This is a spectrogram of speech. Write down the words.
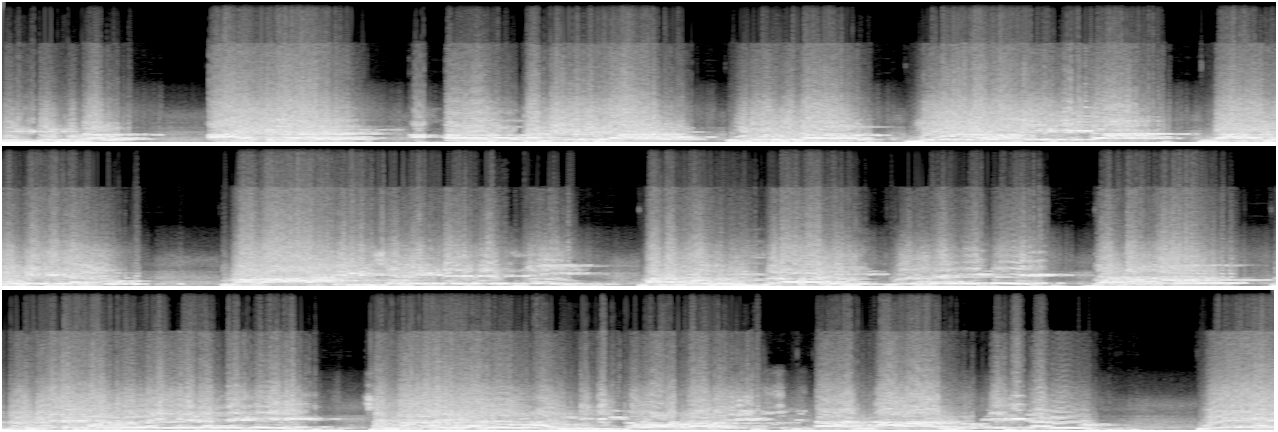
తీసుకెళ్తున్నారు. ఆయన ఆ, తనయుడిగా ఈ రోజున యువకుల అధినేత నారా లోకేష్ గారు ఇవాళ ఆర్టిఫిషియల్ ఇంటెలిజెన్స్ని మనము తీసుకురావాలి. ఏ విధంగా అయితే గతంలో రెండు వేల సంవత్సరంలో ఏ విధంగా అయితే చంద్రబాబు గారు ఐటీ విప్లవం ఉన్నారో ఈ రోజున నారా లోకేష్ గారు ఏఐ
